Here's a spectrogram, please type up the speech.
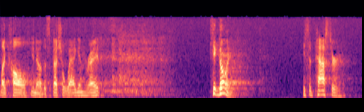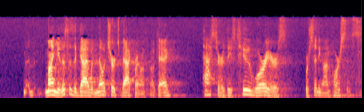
like call, you know, the special wagon, right? Keep going. He said, Pastor, mind you, this is a guy with no church background, okay? Pastor, these two warriors were sitting on horses.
